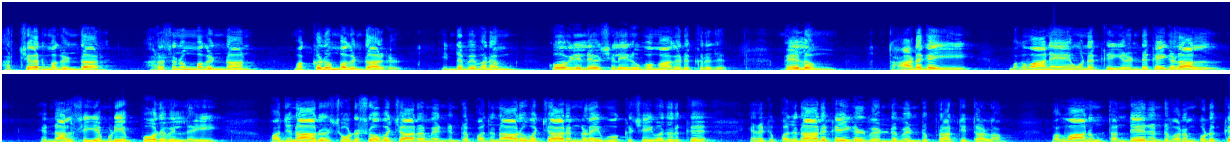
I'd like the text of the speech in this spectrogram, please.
அர்ச்சகர் மகிழ்ந்தார் அரசனும் மகிழ்ந்தான் மக்களும் மகிழ்ந்தார்கள். இந்த விவரம் கோவிலிலே சிலை ரூபமாக இருக்கிறது. மேலும் தாடகை பகவானே உனக்கு இரண்டு கைகளால் என்னால் செய்ய முடிய போதவில்லை. பதினாறு சோடசோபச்சாரம் என்கின்ற பதினாறு உபச்சாரங்களை உனக்கு செய்வதற்கு எனக்கு பதினாறு கைகள் வேண்டும் என்று பிரார்த்தித்தாளாம். பகவானும் தந்தேன் என்று வரம் கொடுக்க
